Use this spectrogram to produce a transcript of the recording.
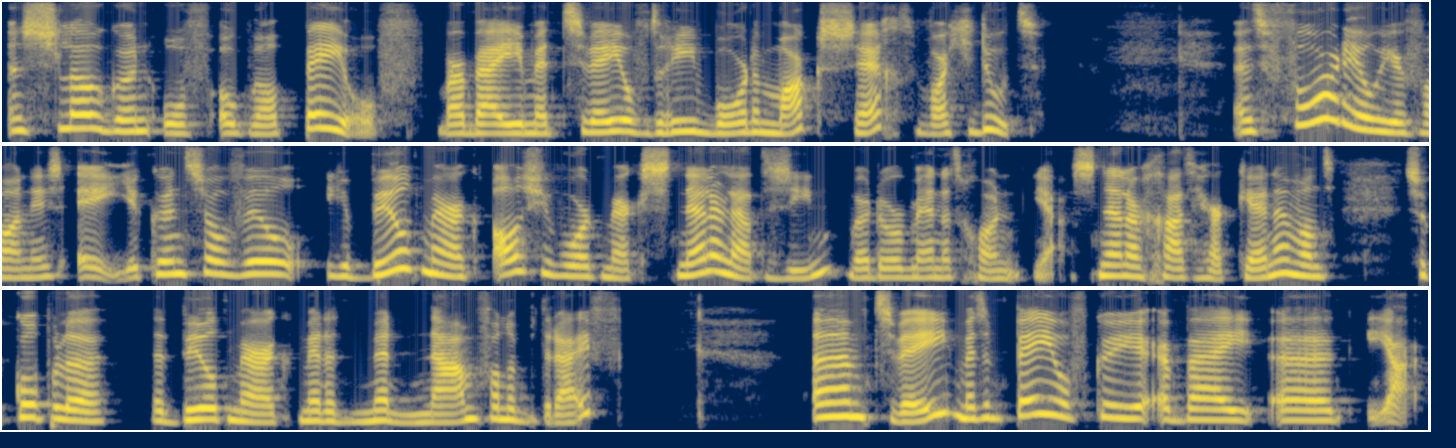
een slogan of ook wel payoff, waarbij je met twee of drie woorden max zegt wat je doet. Het voordeel hiervan is, hey, je kunt zoveel je beeldmerk als je woordmerk sneller laten zien, waardoor men het gewoon ja, sneller gaat herkennen, want ze koppelen het beeldmerk met, het, met de naam van het bedrijf. Um, twee, met een payoff kun je erbij, uh, ja,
